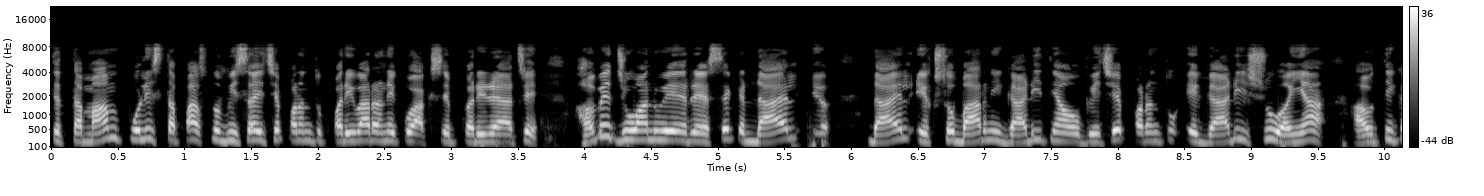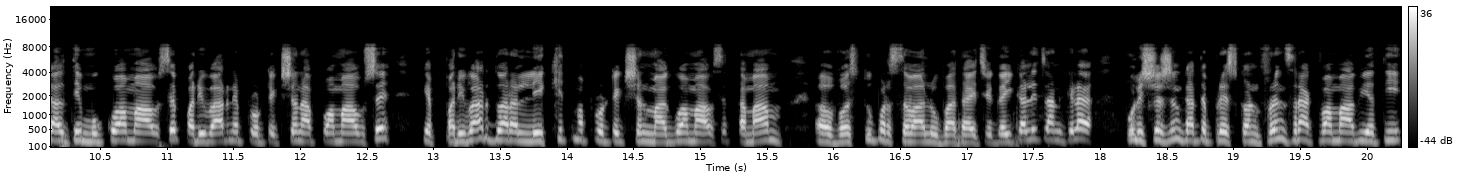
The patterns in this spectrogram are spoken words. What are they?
તે તમામ પોલીસ તપાસનો વિષય છે, પરંતુ પરિવાર અનેકો આક્ષેપ કરી રહ્યા છે. હવે જોવાનું એ રહેશે કે ડાયલ ડાયલ એકસો બારની ગાડી ત્યાં ઊભી છે, પરંતુ એ ગાડી શું અહીંયા આવતીકાલથી મૂકવામાં આવશે? પરિવારને પ્રોટેક્શન આપવામાં આવશે કે પરિવાર દ્વારા લેખિતમાં પ્રોટેક્શન માંગવામાં આવશે? તમામ વસ્તુ પર સવાલ ઊભા થાય છે. ગઈકાલે ચાંદખેડા પોલીસ સ્ટેશન ખાતે પ્રેસ કોન્ફરન્સ રાખવામાં આવી હતી.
